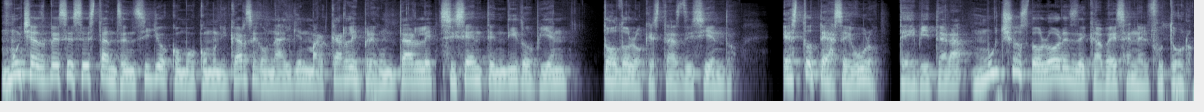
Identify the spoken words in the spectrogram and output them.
Muchas veces es tan sencillo como comunicarse con alguien, marcarle y preguntarle si se ha entendido bien todo lo que estás diciendo. Esto te aseguro, te evitará muchos dolores de cabeza en el futuro.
